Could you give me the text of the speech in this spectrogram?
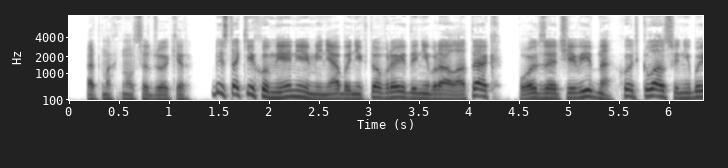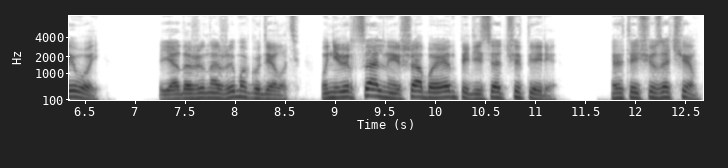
— отмахнулся Джокер. «Без таких умений меня бы никто в рейды не брал, а так, польза очевидна, хоть класс и не боевой. Я даже ножи могу делать. Универсальные ШАБН-54». «Это еще зачем?»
